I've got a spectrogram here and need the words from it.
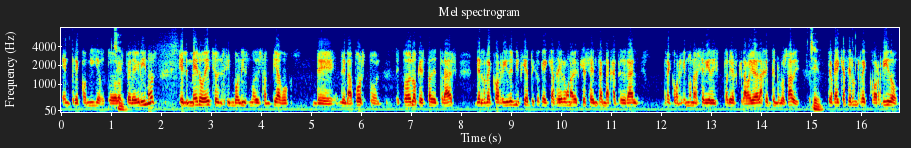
entre comillas, de todos los peregrinos, el mero hecho del simbolismo de Santiago del apóstol, de todo lo que está detrás del recorrido iniciático que hay que hacer una vez que se entra en la catedral recorriendo una serie de historias que la mayoría de la gente no lo sabe, pero que hay que hacer un recorrido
